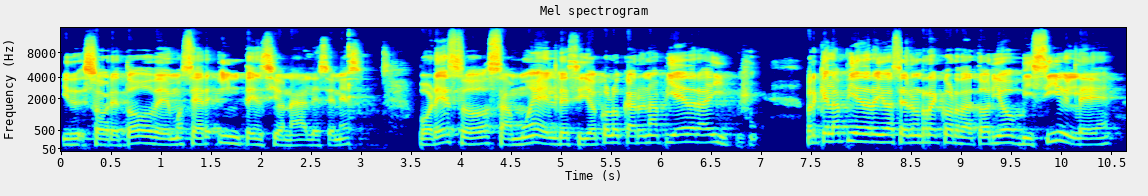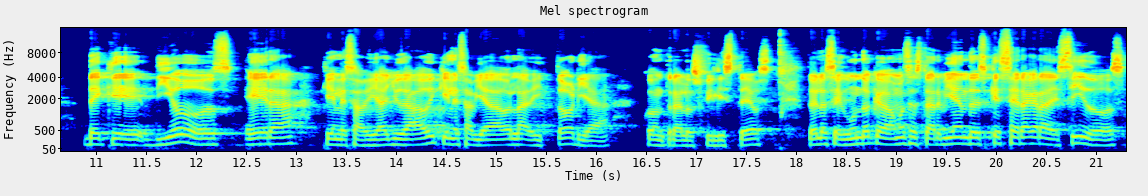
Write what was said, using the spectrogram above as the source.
y sobre todo debemos ser intencionales en eso. Por eso Samuel decidió colocar una piedra ahí, porque la piedra iba a ser un recordatorio visible de que Dios era quien les había ayudado y quien les había dado la victoria contra los filisteos. Entonces lo segundo que vamos a estar viendo es que ser agradecidos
